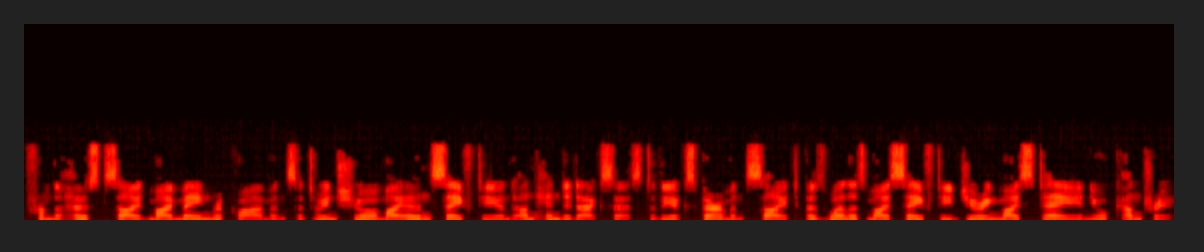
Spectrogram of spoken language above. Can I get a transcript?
From the host side my main requirements are to ensure my own safety and unhindered access to the experiment site, as well as my safety during my stay in your country.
